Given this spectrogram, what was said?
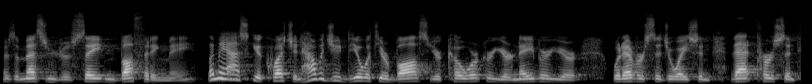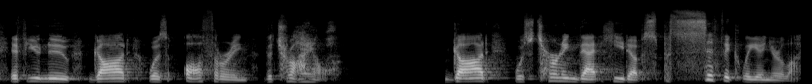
there's a messenger of Satan buffeting me. Let me ask you a question. How would you deal with your boss, your coworker, your neighbor, your whatever situation, that person, if you knew God was authoring the trial? God was turning that heat up specifically in your life.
